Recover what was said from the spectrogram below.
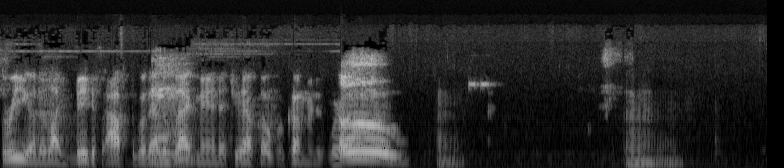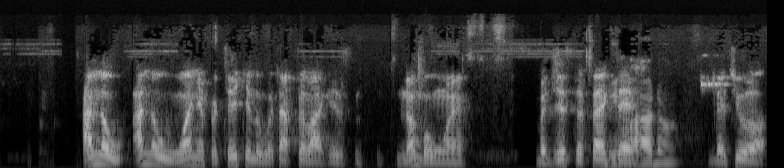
three of the like biggest obstacles as a Mm. black man that you have to overcome in this world? Oh, Mm. I know I know one in particular which I feel like is number one, but just the fact Being that lied on. that you're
